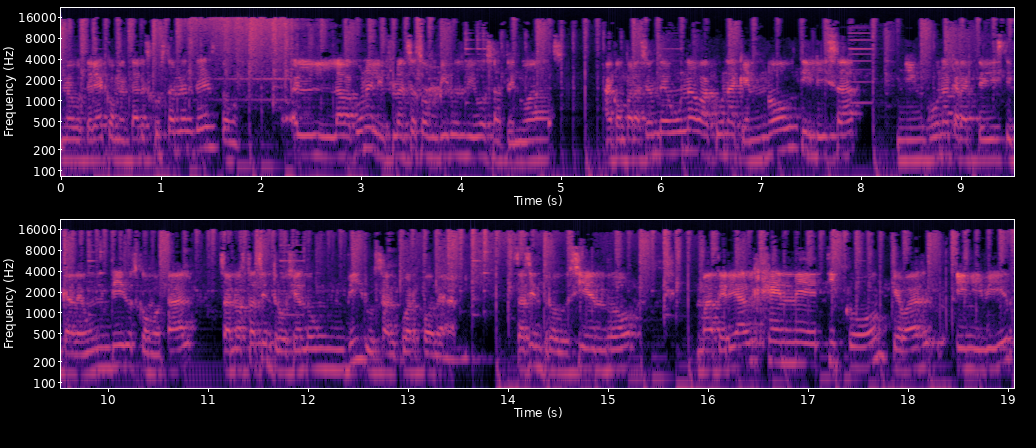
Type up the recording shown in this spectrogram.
me gustaría comentar es justamente esto. La vacuna de la influenza son virus vivos atenuados a comparación de una vacuna que no utiliza ninguna característica de un virus como tal. O sea, no estás introduciendo un virus al cuerpo de alguien. Estás introduciendo material genético que va a inhibir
